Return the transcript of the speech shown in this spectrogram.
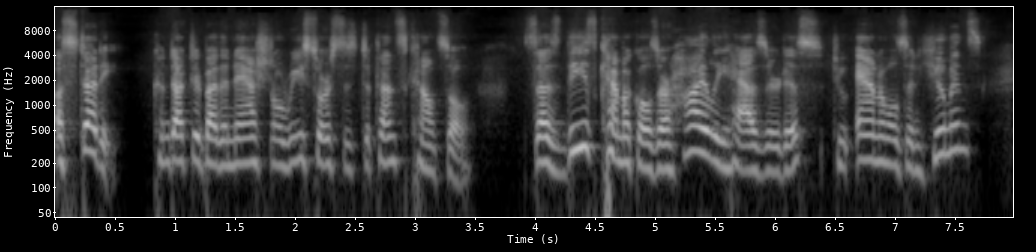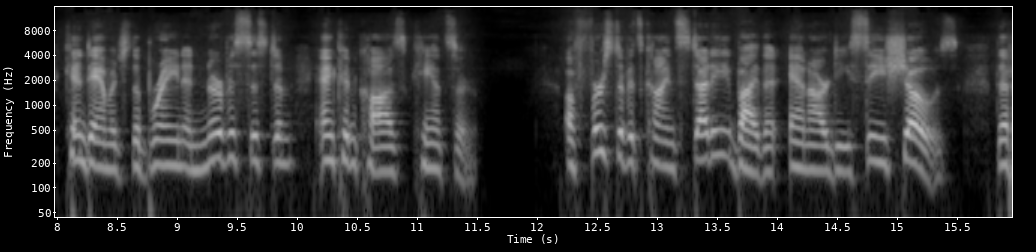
A study conducted by the National Resources Defense Council says these chemicals are highly hazardous to animals and humans, can damage the brain and nervous system, and can cause cancer. A first of its kind study by the NRDC shows that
